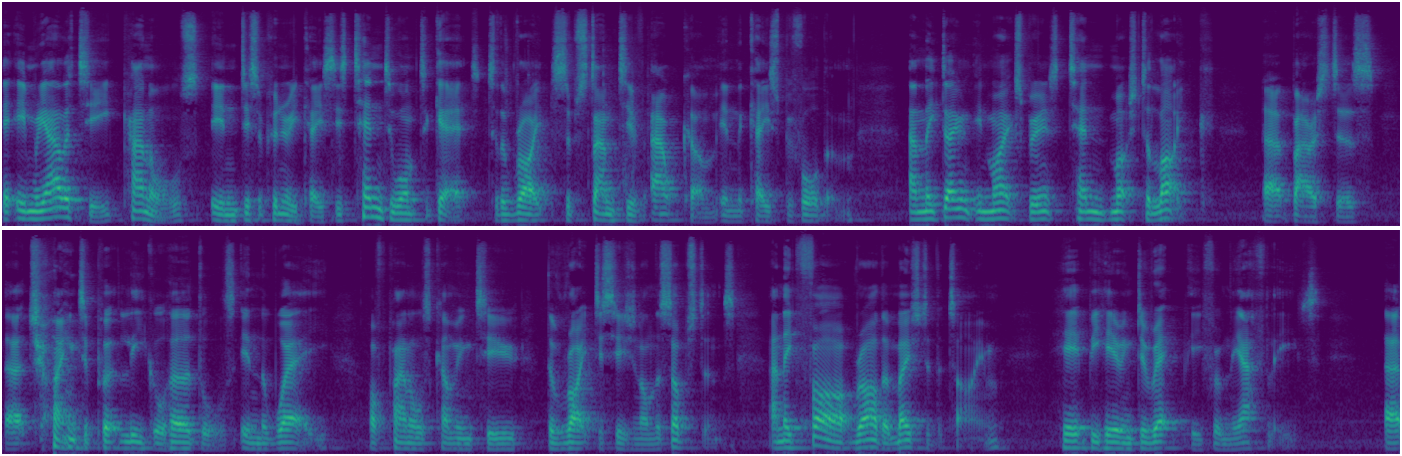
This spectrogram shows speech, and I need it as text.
in reality, panels in disciplinary cases tend to want to get to the right substantive outcome in the case before them. And they don't, in my experience, tend much to like uh, barristers uh, trying to put legal hurdles in the way of panels coming to the right decision on the substance. And they'd far rather, most of the time, hear, be hearing directly from the athlete uh,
